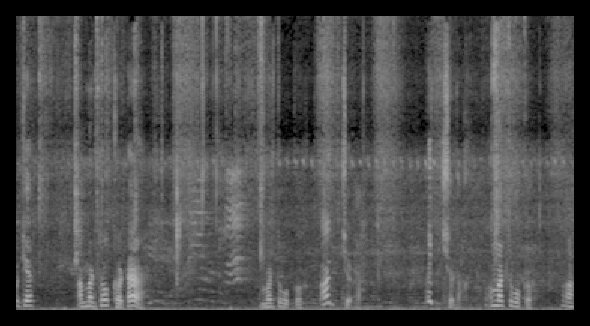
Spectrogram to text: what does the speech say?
പൊയ്ക്കോ അമ്മടുത്ത് അമ്മടുത്ത് അമ്മ അടുത്ത് പൊക്കോ. അച്ചടാ. അച്ചടാ. അമ്മടുത്ത് പൊക്കോ. ആ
